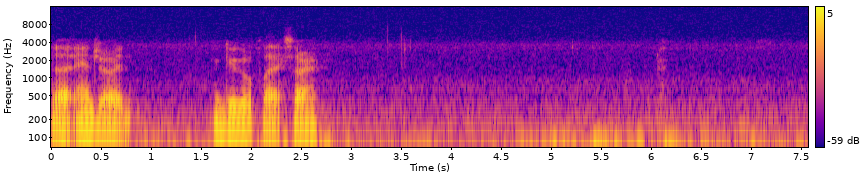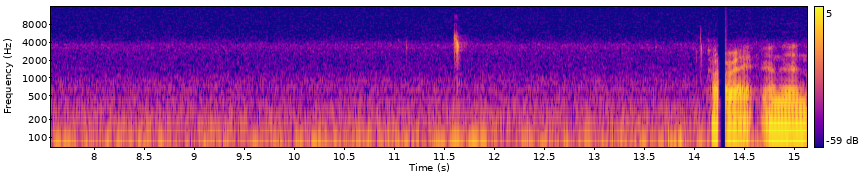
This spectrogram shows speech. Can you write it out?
the Android Google Play. Sorry. Alright, and then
